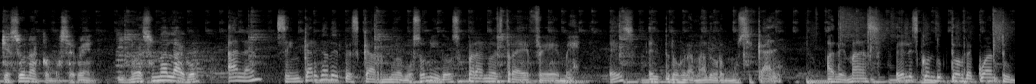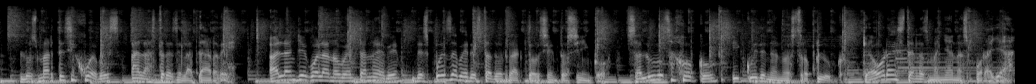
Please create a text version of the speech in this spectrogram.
que suenan como se ven, y no es un halago, Alan se encarga de pescar nuevos sonidos para nuestra FM. Es el programador musical. Además, él es conductor de Quantum los martes y jueves a las 3 de la tarde. Alan llegó a la 99 después de haber estado en Reactor 105. Saludos a Joco y cuiden a nuestro club, que ahora está en las mañanas por allá.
